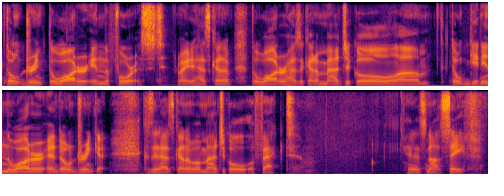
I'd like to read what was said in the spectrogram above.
don't drink the water in the forest, right? It has kind of, the water has a kind of magical, um, don't get in the water and don't drink it because it has kind of a magical effect and it's not safe.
